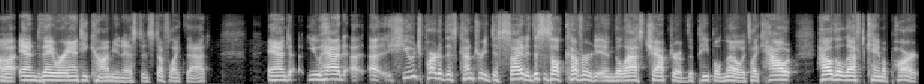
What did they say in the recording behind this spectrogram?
uh, and they were anti communist and stuff like that. And you had a, a, huge part of this country decided this is all covered in the last chapter of The People No. It's like how, how the left came apart.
